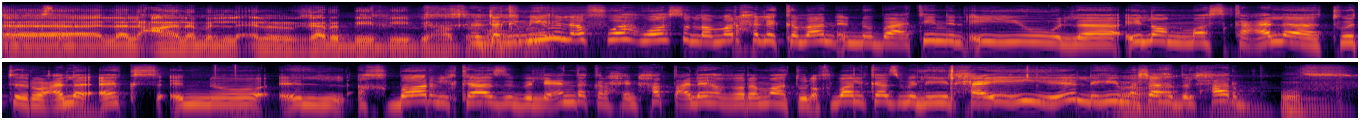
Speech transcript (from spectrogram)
آه، للعالم ال- الغربي بهذا الموضوع. تكميم الأفواه واصل لمرحلة كمان إنه باعتين ال EU لإيلون ماسك على تويتر وعلى إكس إنه الأخبار الكاذبة اللي عندك رح ينحط عليها غرامات والأخبار الكاذبة اللي هي الحقيقية اللي هي مشاهد الحرب. أوف.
